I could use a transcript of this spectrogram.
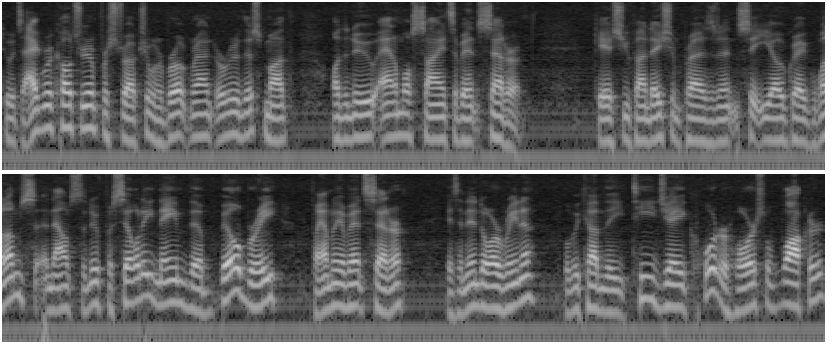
to its agriculture infrastructure when it broke ground earlier this month on the new Animal Science Event Center. KSU Foundation President and CEO Greg Willems announced the new facility named the Bilbrey Family Event Center. It's an indoor arena, will become the TJ Quarter Horse Walker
